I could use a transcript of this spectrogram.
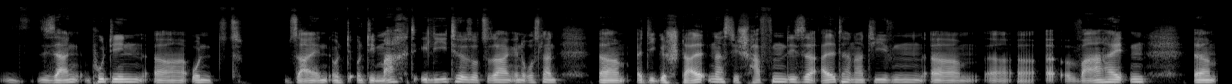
Sie sagen Putin äh, und sein und, und die Machtelite sozusagen in Russland, ähm, die gestalten das, die schaffen diese alternativen ähm, äh, äh, Wahrheiten. Ähm,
